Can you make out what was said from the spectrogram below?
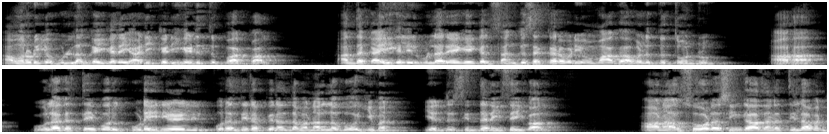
அவனுடைய உள்ளங்கைகளை அடிக்கடி எடுத்து பார்ப்பாள். அந்த கைகளில் உள்ள ரேகைகள் சங்கு சக்கர வடிவமாக அவளுக்கு தோன்றும். ஆஹா உலகத்தை ஒரு குடை நிழலில் புறந்திட பிறந்தவன் அல்லவோ இவன் என்று சிந்தனை செய்வாள். ஆனால் சோழ சிங்காதனத்தில் அவன்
